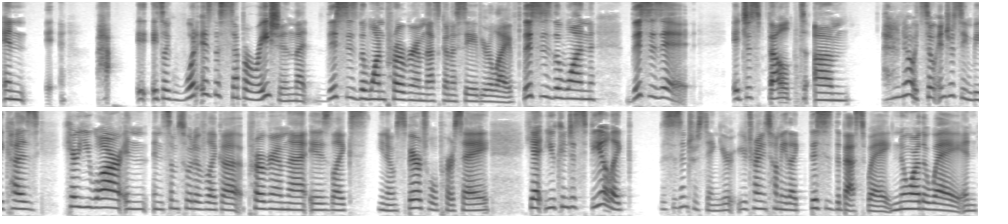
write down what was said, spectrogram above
and it, it's like what is the separation that this is the one program that's going to save your life this is the one this is it it just felt um i don't know it's so interesting because here you are in in some sort of like a program that is like you know spiritual per se yet you can just feel like this is interesting you're you're trying to tell me like this is the best way no other way and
